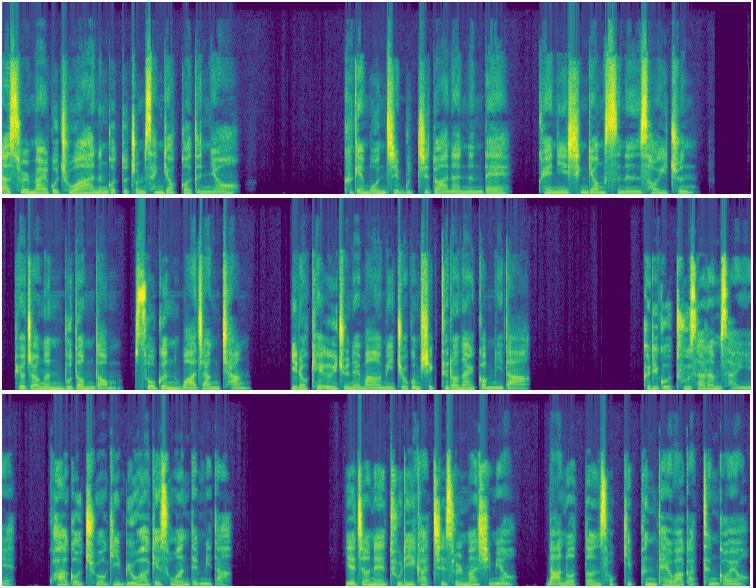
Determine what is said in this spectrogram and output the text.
나 술 말고 좋아하는 것도 좀 생겼거든요. 그게 뭔지 묻지도 않았는데 괜히 신경 쓰는 서희준. 표정은 무덤덤, 속은 와장창. 이렇게 의준의 마음이 조금씩 드러날 겁니다. 그리고 두 사람 사이에 과거 추억이 묘하게 소환됩니다. 예전에 둘이 같이 술 마시며 나눴던 속 깊은 대화 같은 거요.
